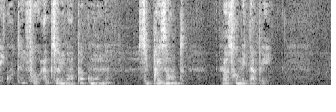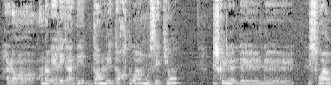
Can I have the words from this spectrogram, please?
Ben écoute, il faut absolument pas qu'on se présente lorsqu'on est appelé. Alors, on avait regardé dans les dortoirs, nous étions, puisque le, soir,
